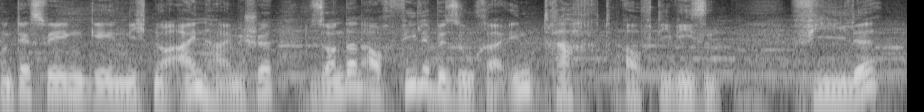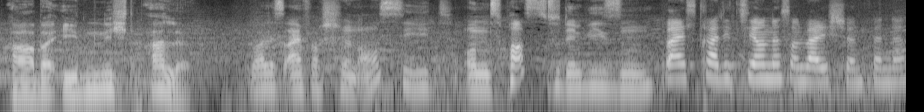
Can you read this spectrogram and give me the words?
Und deswegen gehen nicht nur Einheimische, sondern auch viele Besucher in Tracht auf die Wiesen. Viele, aber eben nicht alle. Weil es einfach schön aussieht und es passt zu den Wiesen. Weil es Tradition ist und weil ich es schön finde.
